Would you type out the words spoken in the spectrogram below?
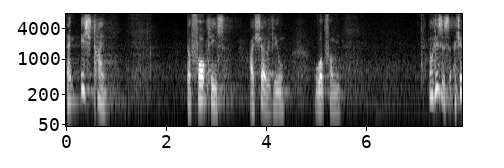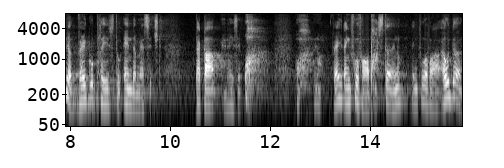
And each time, the four keys I share with you work for me. Now, this is actually a very good place to end the message. Pack up, and then you say, wow, wow, you know, very thankful for our pastor, you know, thankful for our elder.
